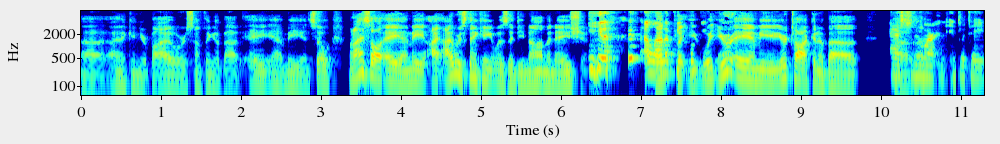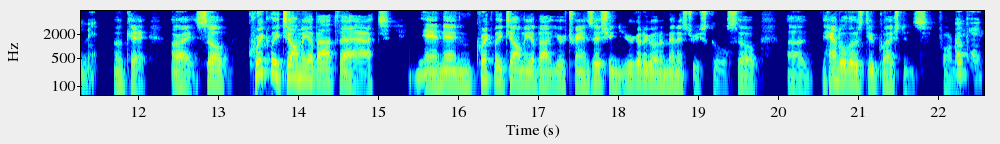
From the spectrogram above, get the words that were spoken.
uh, I think in your bio or something about AME, and so when I saw AME, I, I was thinking it was a denomination. Yeah, a lot but, of people. But you, what your AME, you're talking about Ashton uh, Martin Entertainment. Okay, all right. So quickly tell me about that. Mm-hmm. And then quickly tell me about your transition. You're going to go to ministry school. So uh, handle those two questions for me. Okay.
